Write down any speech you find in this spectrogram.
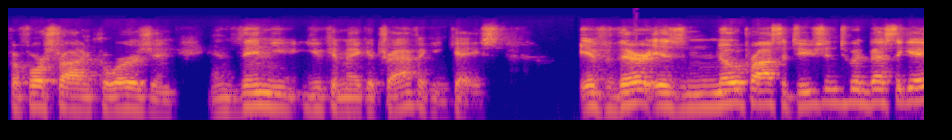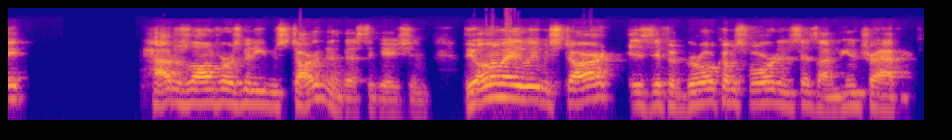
for forced fraud and coercion. And then you, you can make a trafficking case if there is no prostitution to investigate, how does law enforcement even start an investigation? The only way we would start is if a girl comes forward and says, I'm being trafficked.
